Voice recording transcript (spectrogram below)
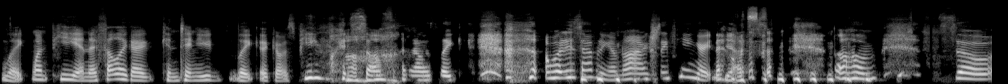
like went pee and I felt like I continued like like I was peeing myself uh-huh. and I was like what is happening? I'm not actually peeing right now. Yes. Um so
